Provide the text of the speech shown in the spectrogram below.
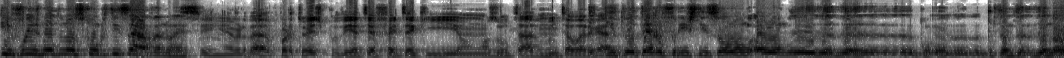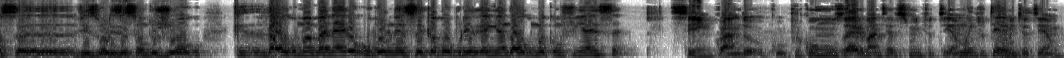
infelizmente não se concretizava, não é? Sim, é verdade. O Porto hoje podia ter feito aqui um resultado muito alargado. E, tu até referiste isso ao longo, ao longo de, de, de, portanto, da nossa visualização do jogo, que de alguma maneira o Belenenses acabou por ir ganhando alguma confiança Sim, quando, porque um 1-0 manteve-se muito tempo. Muito tempo. Muito tempo.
